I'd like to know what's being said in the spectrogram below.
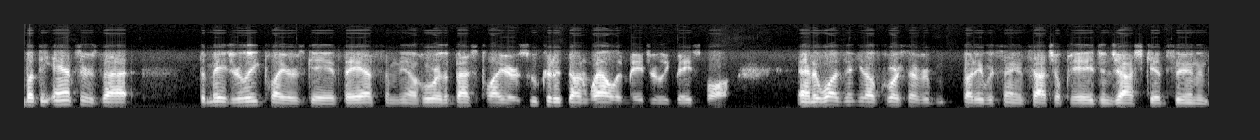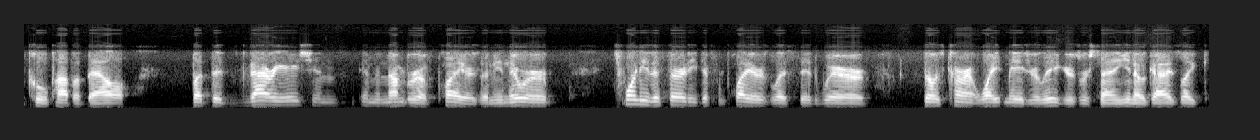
But the answers that the major league players gave, they asked them, you know, who are the best players, who could have done well in Major League Baseball. And it wasn't, you know, of course, everybody was saying Satchel Paige and Josh Gibson and Cool Papa Bell, but the variation in the number of players. I mean, there were 20 to 30 different players listed where those current white major leaguers were saying, you know, guys like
